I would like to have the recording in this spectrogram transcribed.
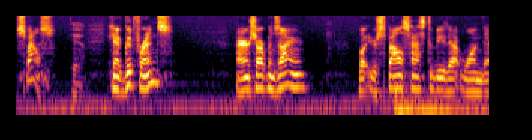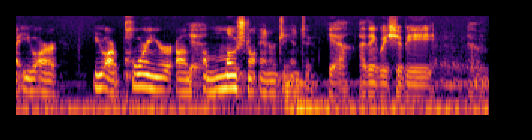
spouse. Yeah. You can have good friends, iron sharpens iron, but your spouse has to be that one that you are you are pouring your um, Yeah. emotional energy into. Yeah, I think we should be um,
